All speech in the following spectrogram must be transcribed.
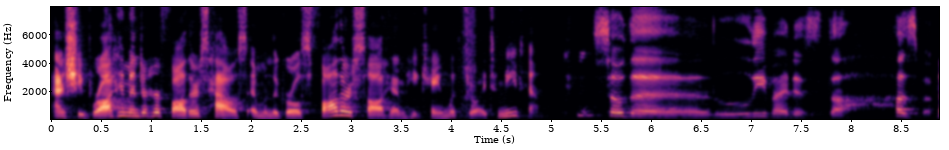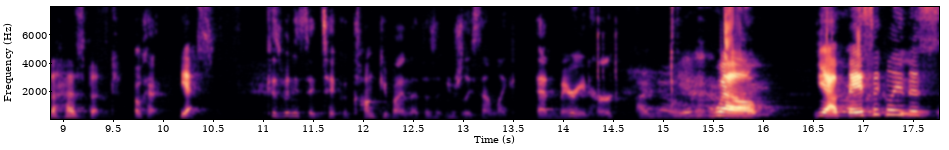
And she brought him into her father's house, and when the girl's father saw him, he came with joy to meet him. So the Levite is the husband. The husband. Okay. Yes. Because when you say take a concubine, that doesn't usually sound like Ed married her. I know. Well, yeah, basically this.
